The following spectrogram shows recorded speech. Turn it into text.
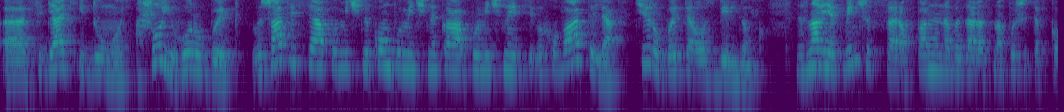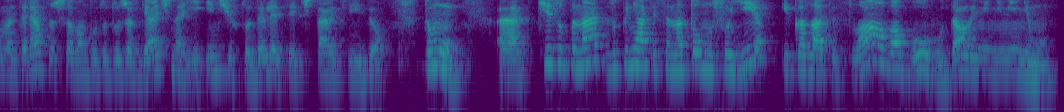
е, сидять і думають, а що його робити? Лишатися помічником помічника, помічниці вихователя чи робити аусбільдинг? Не знаю, як в інших сферах, впевнена, ви зараз напишете в коментарях, за що я вам буду дуже вдячна, і інші, хто дивляться і читають відео. Тому чи зупинятися на тому, що є, і казати слава Богу, дали мені мінімум,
